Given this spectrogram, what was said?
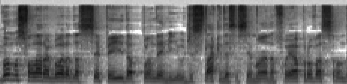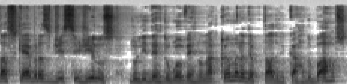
Vamos falar agora da CPI da pandemia. O destaque dessa semana foi a aprovação das quebras de sigilos do líder do governo na Câmara, deputado Ricardo Barros,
